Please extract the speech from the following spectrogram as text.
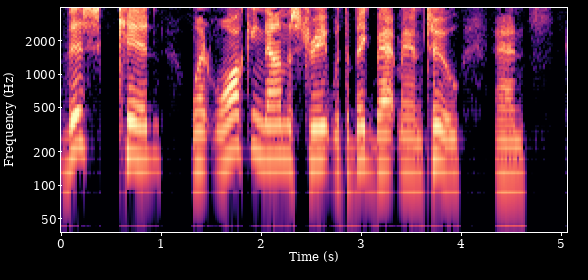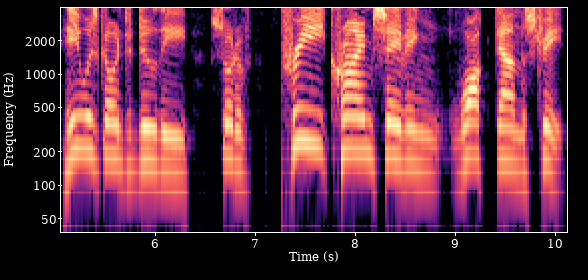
This kid went walking down the street with the big Batman too, and he was going to do the sort of pre crime saving walk down the street,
